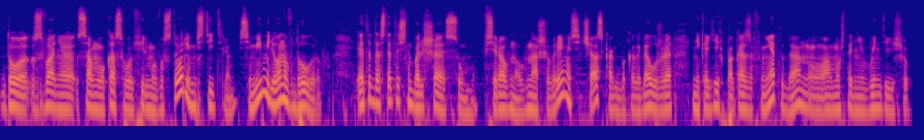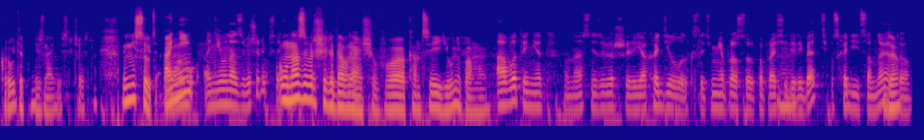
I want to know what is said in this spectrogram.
до звания самого кассового фильма в истории «Мстителям» 7 миллионов долларов. Это достаточно большая сумма. Все равно в наше время сейчас, как бы, когда уже никаких показов нету, да, ну, а может они в Индии еще крутят, не знаю, если честно. Ну, не суть. Они Они у нас завершили, кстати? у нас завершили давно Да? еще, в конце июня, по-моему. А вот и нет, у нас не завершили. Я ходил, вот, кстати, меня просто попросили ребят, типа, сходить со мной, Да. а то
